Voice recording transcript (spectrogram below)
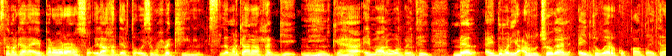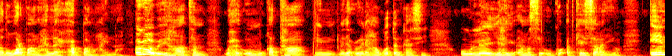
Islamarkaana ay barooranayso ilaa haddeerta oo aysan waxba keenin. Islamarkaana raggii muhiimka ahaa ee maalin walba intay meel ay dumar iyo carruur joogaan ay inta weerar ku qaado ay tirahdo war baanu helay xog baanu haynaa. Ogoobay haatan waxay u muuqataa in madaxweynaha waddankaasi uu leeyahay amase uu ku adkaysanayo in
